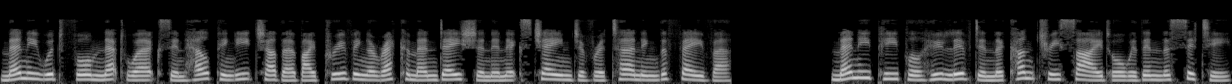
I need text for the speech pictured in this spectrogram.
Many would form networks in helping each other by proving a recommendation in exchange of returning the favor. Many people who lived in the countryside or within the city,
